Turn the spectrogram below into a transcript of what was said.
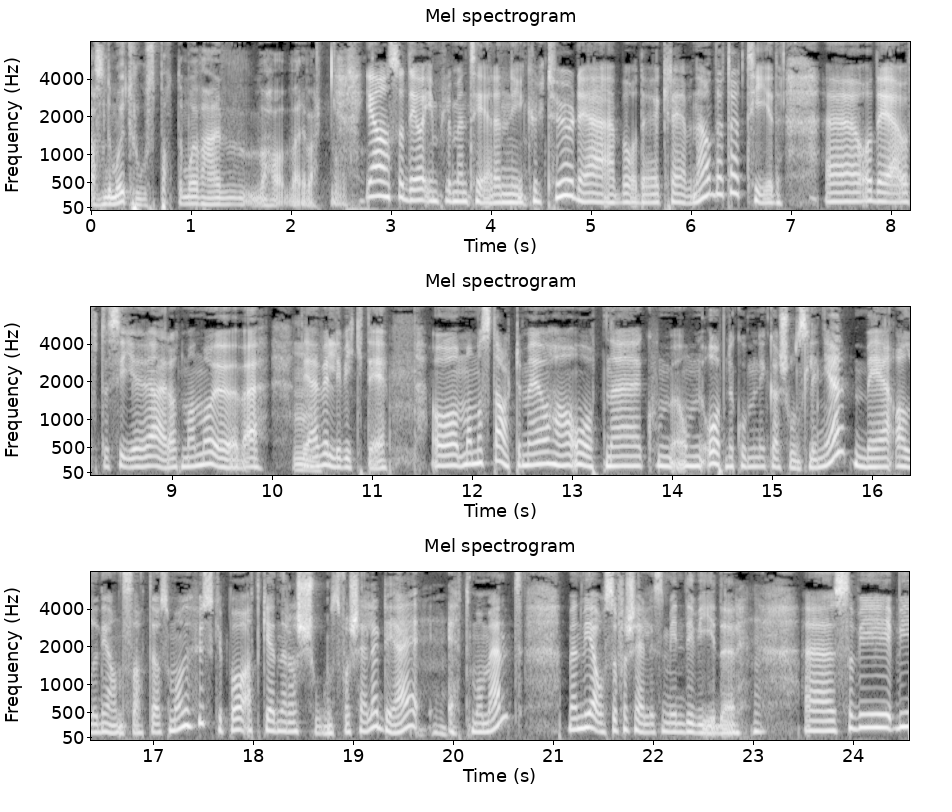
Altså, det må jo tros på, det må jo være, være verdt noe. også. Ja, altså det å implementere en ny kultur, det er både krevende og det tar tid. Eh, Og det jeg ofte sier er at man må øve. Det er veldig viktig. Og man må starte med å ha åpne, åpne kommunikasjonslinjer med alle de ansatte. Og så må man huske på at generasjonsforskjeller, det er ett moment, men vi er også forskjellige som individer. Eh, Så vi, vi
